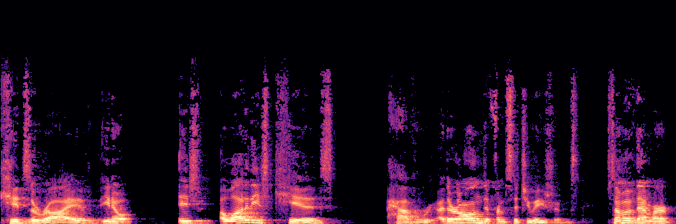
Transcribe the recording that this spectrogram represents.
kids arrive, you know, it's a lot of these kids have they're all in different situations. Some of them are,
